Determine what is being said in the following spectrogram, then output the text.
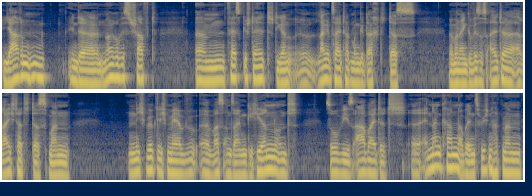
Jahren in der Neurowissenschaft ähm, festgestellt. Die äh, lange Zeit hat man gedacht, dass wenn man ein gewisses Alter erreicht hat, dass man nicht wirklich mehr äh, was an seinem Gehirn und so wie es arbeitet äh, ändern kann. Aber inzwischen hat man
